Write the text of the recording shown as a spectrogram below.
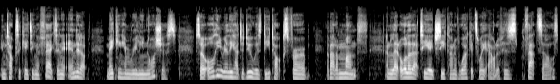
intoxicating effect, and it ended up making him really nauseous. So all he really had to do was detox for about a month and let all of that THC kind of work its way out of his fat cells,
